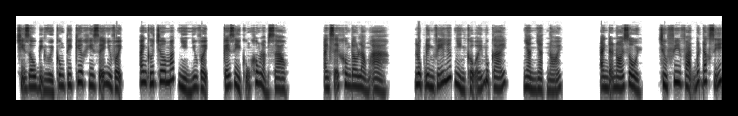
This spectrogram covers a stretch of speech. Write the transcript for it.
chị dâu bị người công ty kia khi dễ như vậy, anh cứ trơ mắt nhìn như vậy, cái gì cũng không làm sao. Anh sẽ không đau lòng à? Lục Đình Vĩ liếc nhìn cậu ấy một cái, nhàn nhạt nói. Anh đã nói rồi, trừ phi vạn bất đắc dĩ,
